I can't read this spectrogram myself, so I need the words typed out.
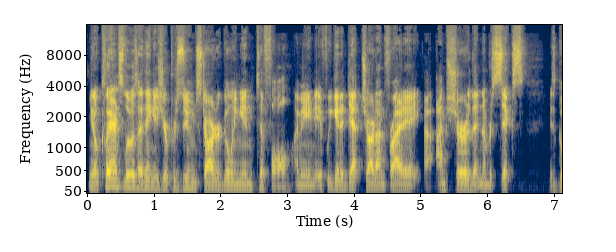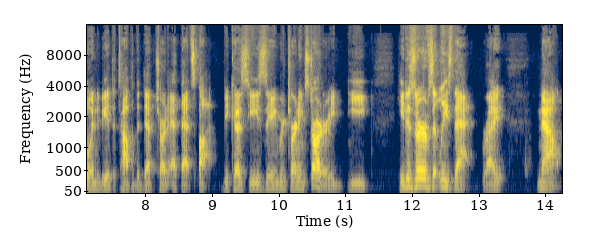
you know Clarence Lewis, I think, is your presumed starter going into fall. I mean, if we get a depth chart on Friday, I'm sure that number six is going to be at the top of the depth chart at that spot because he's a returning starter. He he he deserves at least that, right? Now,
